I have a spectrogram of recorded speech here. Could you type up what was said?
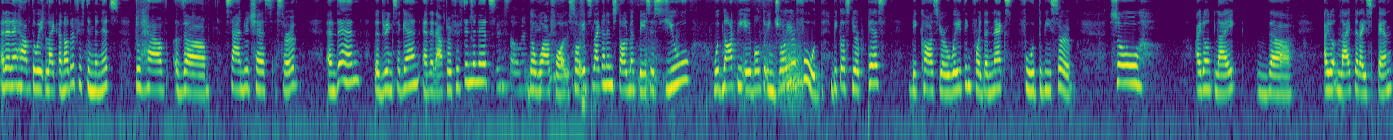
and then I have to wait like another 15 minutes to have the sandwiches served and then the drinks again and then after 15 minutes the waffle. So it's like an installment basis. You would not be able to enjoy your food because you're pissed because you're waiting for the next food to be served. So I don't like the I don't like that I spent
